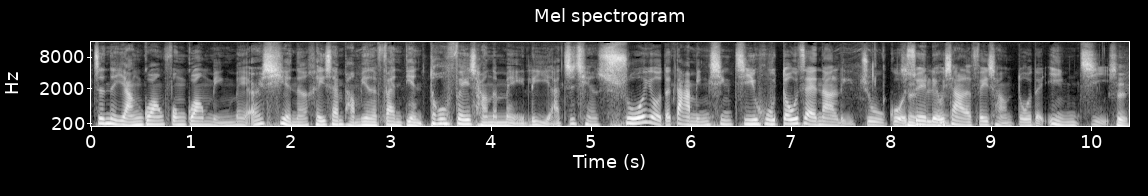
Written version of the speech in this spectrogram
真的阳光风光明媚，而且呢，黑山旁边的饭店都非常的美丽啊。之前所有的大明星几乎都在那里住过，所以留下了非常多的印记。是。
